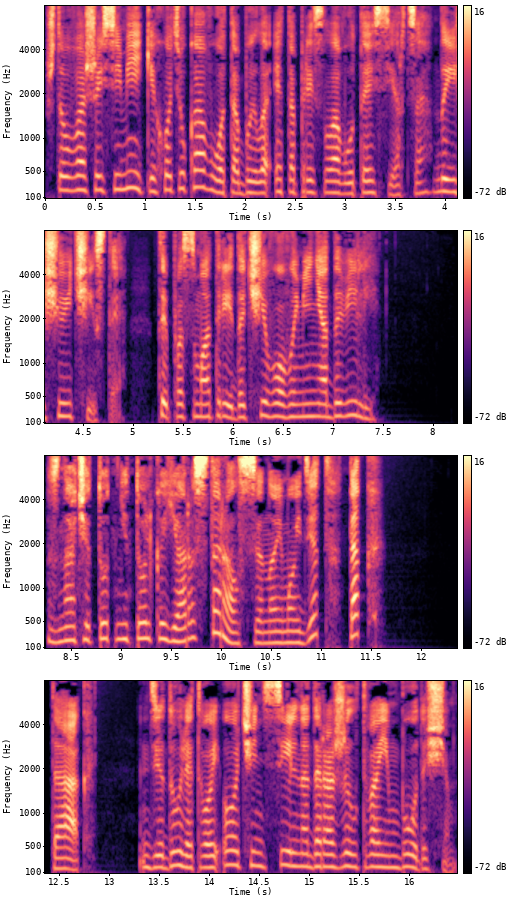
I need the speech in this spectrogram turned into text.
что в вашей семейке хоть у кого-то было это пресловутое сердце, да еще и чистое. Ты посмотри, до чего вы меня довели». «Значит, тут не только я расстарался, но и мой дед, так?» «Так. Дедуля твой очень сильно дорожил твоим будущим.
